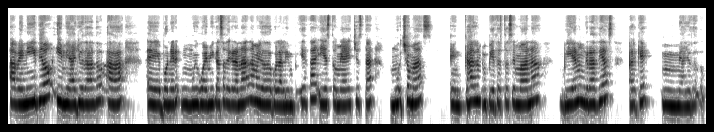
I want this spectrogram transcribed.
ha venido y me ha ayudado a eh, poner muy guay mi casa de Granada, me ha ayudado con la limpieza y esto me ha hecho estar mucho más en calma. Empiezo esta semana bien gracias al que me ha ayudado.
